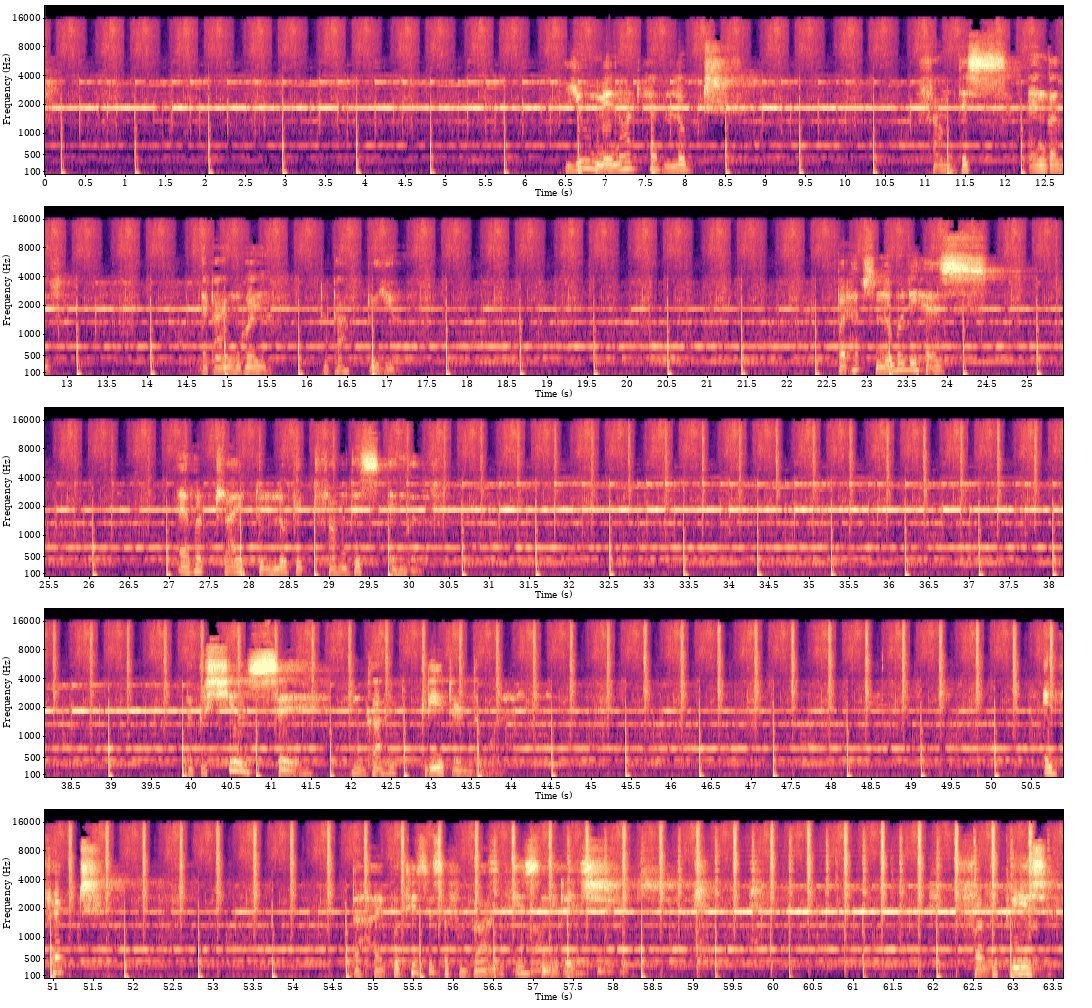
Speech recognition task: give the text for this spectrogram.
You may not have looked from this angle that I am going to talk to you. Perhaps nobody has ever tried to look it from this angle. Created the world. In fact, the hypothesis of God is needed for the creation.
